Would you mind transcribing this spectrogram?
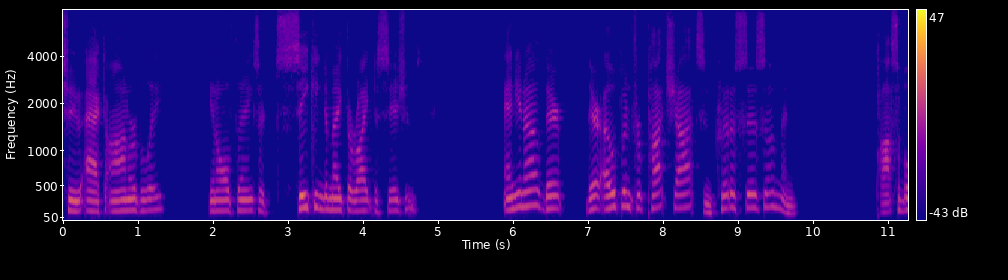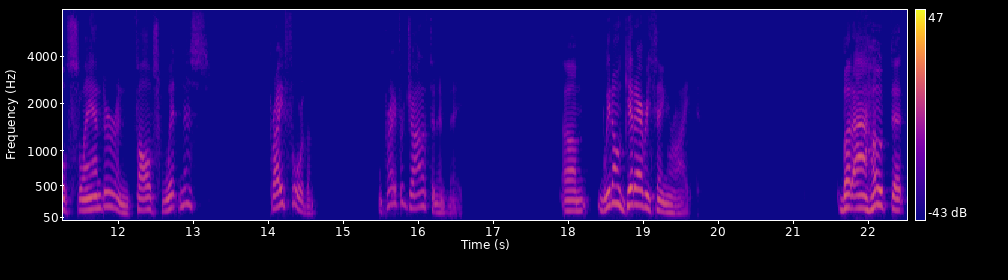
to act honorably in all things. They're seeking to make the right decisions. And you know, they're they're open for pot shots and criticism and possible slander and false witness. Pray for them. And pray for Jonathan and me. Um, we don't get everything right. But I hope that,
